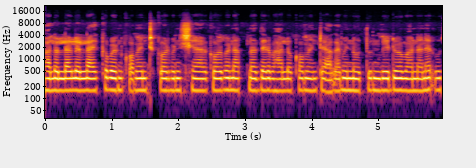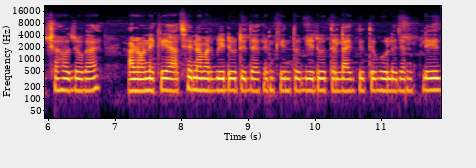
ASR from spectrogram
ভালো লাগলে লাইক করবেন, কমেন্ট করবেন, শেয়ার করবেন। আপনাদের ভালো কমেন্টে আগামী নতুন ভিডিও বানানোর উৎসাহ যোগায়। আর অনেকে আছেন আমার ভিডিওটি দেখেন, কিন্তু ভিডিওতে লাইক দিতে ভুলে যান। প্লিজ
